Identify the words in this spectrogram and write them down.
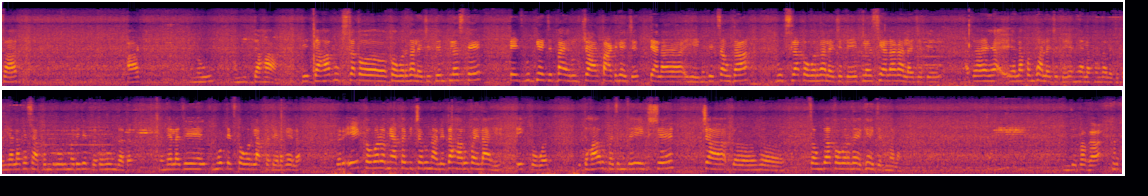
सात आठ नऊ आणि दहा. हे दहा बुक्सला क कवर घालायचे ते प्लस ते टेक्स्टबुक घ्यायचे बाहेरून चार पार्ट घ्यायचे त्याला हे म्हणजे चौदा बुक्सला कवर घालायचे ते प्लस याला घालायचे ते. आता ह्या ह्याला पण घालायचे ते आणि ह्याला पण घालायचे ते. ह्याला कसं आपण रोलमध्ये घेतलं तर होऊन जातात आणि ह्याला जे मोठेच कवर लागतात त्याला घ्यायला. तर एक कवर मी आता विचारून आले दहा रुपयाला आहे एक कवर दहा रुपयाचं म्हणजे एकशे चा चौदा कवर घ्यायचे घ्यायचे मला. म्हणजे बघा खर्च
